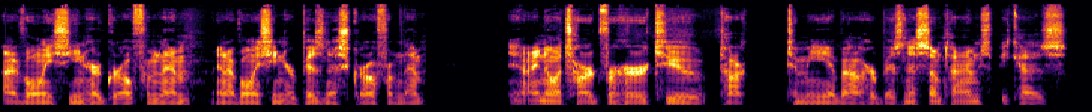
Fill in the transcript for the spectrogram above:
I've only seen her grow from them and I've only seen her business grow from them. I know it's hard for her to talk to me about her business sometimes because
